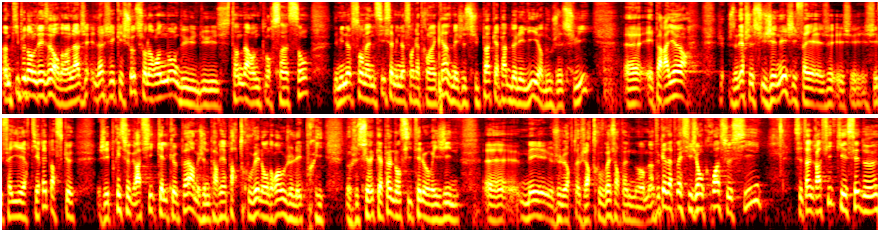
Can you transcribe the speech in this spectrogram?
un petit peu dans le désordre. Là, j'ai quelque chose sur le rendement du, Standard Poor's 500 de 1926 à 1995, mais je ne suis pas capable de les lire d'où je suis. Euh, et par ailleurs, je veux dire, je suis gêné, j'ai failli, failli, les retirer parce que j'ai pris ce graphique quelque part, mais je ne parviens pas à retrouver l'endroit où je l'ai pris. Donc je suis incapable d'en citer l'origine, mais je le, je le retrouverai certainement. Mais en tout cas, d'après si j'en crois ceci, c'est un graphique qui essaie de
